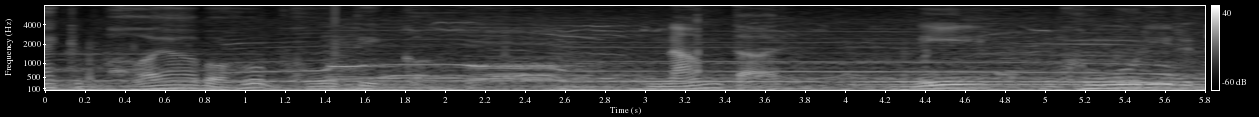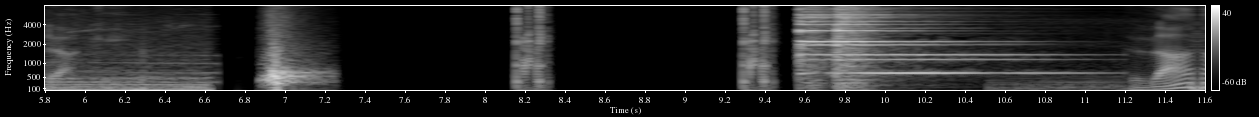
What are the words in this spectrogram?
এক ভয়াবহ ভৌতিক গল্প। নাম তার নীল ঘুঙুরির ডাকে। রাত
